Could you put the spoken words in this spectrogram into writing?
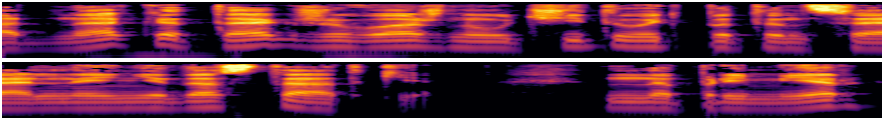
Однако также важно учитывать потенциальные недостатки. Например,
